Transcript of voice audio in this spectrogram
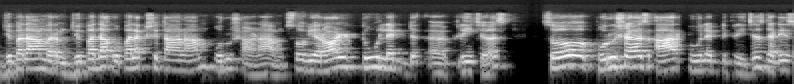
Dvipadam Varam, Dvipada Upalakshitanam Purushanam. So we are all two-legged uh, creatures. So Purushas are two-legged creatures. That is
